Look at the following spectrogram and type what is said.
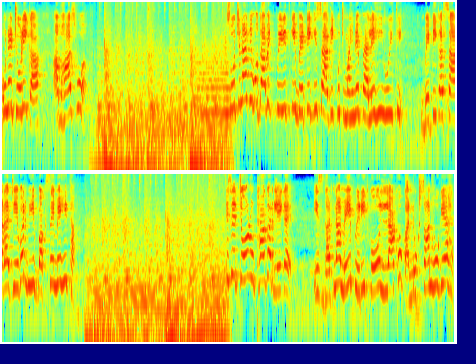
उन्हें चोरी का आभास हुआ। सूचना के मुताबिक पीड़ित की बेटी की शादी कुछ महीने पहले ही हुई थी। बेटी का सारा जेवर भी बक्से में ही था। ले गए। इस घटना में पीड़ित को लाखों का नुकसान हो गया है।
